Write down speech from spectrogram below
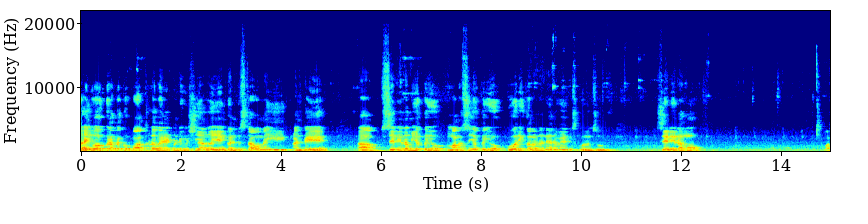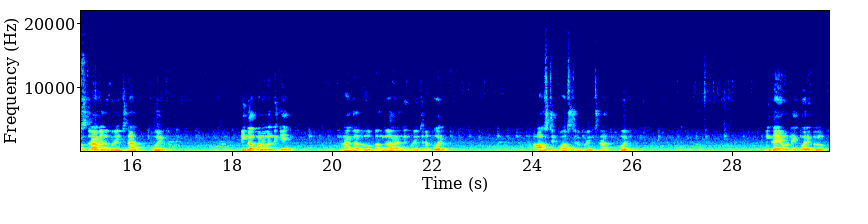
దైవోగ్రతకు పాత్రలమైనటువంటి విషయాల్లో ఏం కనిపిస్తా ఉన్నాయి అంటే శరీరం యొక్కయు మనసు యొక్కయు కోరికలను నెరవేర్చుకొనుచు. శరీరము వస్త్రాలను గురించిన కోరిక. ఇంకా కొంతమందికి నగలు బంగారాన్ని గురించిన కోరిక. ఆస్తి పాస్తుల గురించిన కోరిక. ఇంకా ఏముంటాయి కోరికలు?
